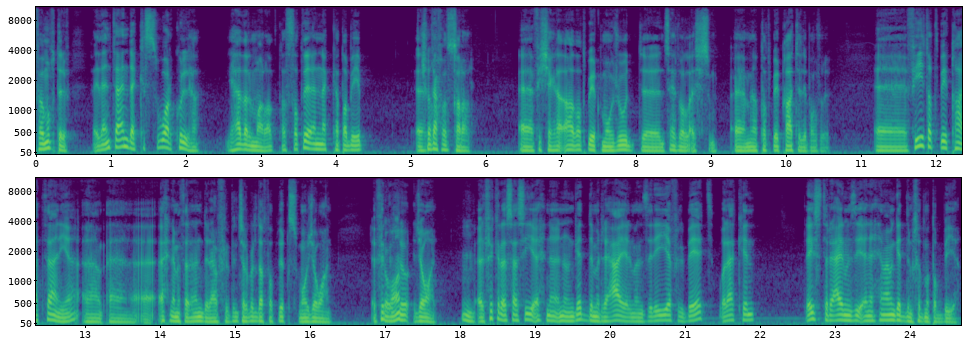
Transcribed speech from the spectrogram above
فمختلف. فإذا أنت عندك الصور كلها لهذا المرض تستطيع أنك كطبيب آه،. تأخذ قرار آه، في الشكل هذا تطبيق موجود آه، نسيت والله إيش اسمه من التطبيقات اللي موجودة. في تطبيقات ثانية إحنا مثلا عندنا في ال venture builder تطبيق اسمه جوان. جوان؟ جوان. الفكرة الأساسية إحنا إنه نقدم الرعاية المنزلية في البيت ولكن ليست الرعايه المنزليه يعني إحنا ما بنقدم خدمة طبية.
